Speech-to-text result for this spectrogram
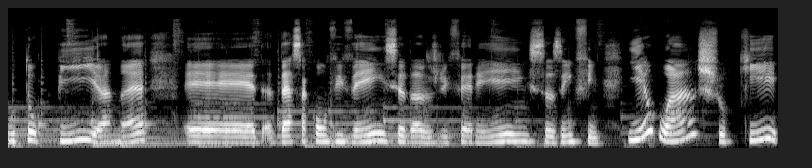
utopia, né? É, dessa convivência das diferenças, enfim. E eu acho que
